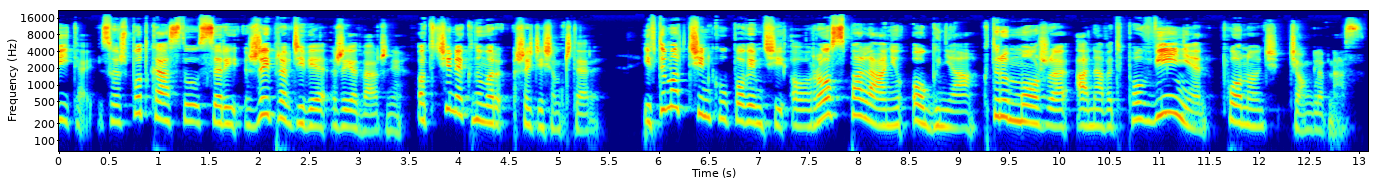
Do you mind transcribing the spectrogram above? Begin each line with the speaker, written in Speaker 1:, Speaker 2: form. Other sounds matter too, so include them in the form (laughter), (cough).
Speaker 1: Witaj, słuchasz podcastu z serii Żyj Prawdziwie, Żyj Odważnie. Odcinek numer 64. I w tym odcinku powiem Ci o rozpalaniu ognia, który może, a nawet powinien płonąć ciągle w nas.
